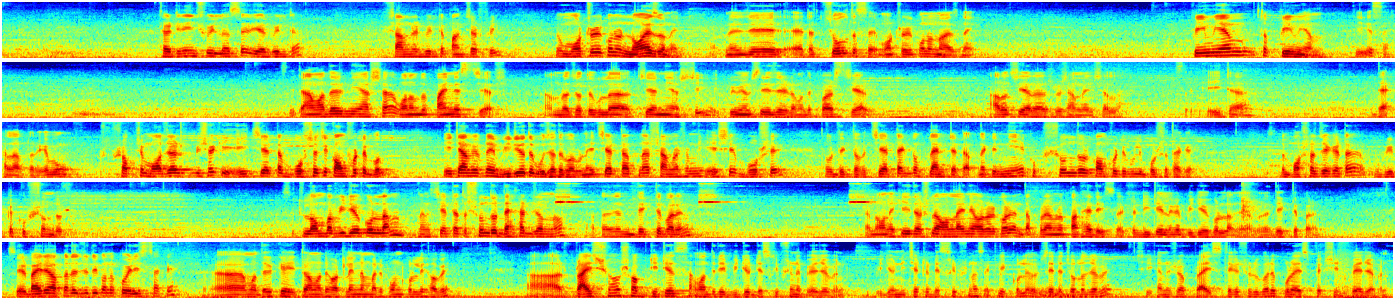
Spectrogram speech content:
থার্টিন ইঞ্চ হুইল আছে রিয়ার হুইলটা সামনের হুইলটা পাঞ্চার ফ্রি এবং মোটরের কোনো নয়েজও নেই। আপনি যে এটা চলতেছে মোটরের কোনো নয়েজ নেই। প্রিমিয়াম তো প্রিমিয়াম ঠিক আছে? সেটা আমাদের নিয়ে আসা one of the finest chair আমরা যতগুলা চেয়ার নিয়ে আসছি প্রিমিয়াম সিরিজের এটা আমাদের ফার্স্ট চেয়ার আরও চেয়ার আসবে সামনে, ইনশাল্লাহ। এইটা দেখালাম আপনাদের এবং সবচেয়ে মজার বিষয় কি, এই চেয়ারটা বসে যে কমফোর্টেবল এটা আমি আপনার ভিডিওতে বোঝাতে পারব না। এই চেয়ারটা আপনার সামনাসামনি এসে বসে তারপর দেখতে হবে। চেয়ারটা একদম প্ল্যান্টেড আপনাকে নিয়ে খুব সুন্দর কমফোর্টেবলি বসে থাকে। বসার জায়গাটা গ্রিপটা খুব সুন্দর। একটু লম্বা ভিডিও করলাম মানে চেয়ারটা এত সুন্দর দেখার জন্য, আপনারা যেন দেখতে পারেন। কারণ অনেকেই তো আসলে অনলাইনে অর্ডার করেন, তারপরে আমরা পাঠিয়ে দিই। একটা ডিটেল একটা ভিডিও করলাম, যেন আপনারা দেখতে পারেন। সো এর বাইরে আপনাদের যদি কোনো কোয়েরিজ থাকে আমাদেরকে এই তো আমাদের হটলাইন নাম্বারে ফোন করলেই হবে। আর প্রাইস সহ সব ডিটেলস আমাদের এই ভিডিও ডেসক্রিপশনে পেয়ে যাবেন। ভিডিওর নিচে একটা ডেসক্রিপশন আছে ক্লিক করলে ওয়েবসাইটে চলে যাবে। সেখানে সব প্রাইস থেকে শুরু করে পুরো স্পেকশিট পেয়ে যাবেন।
